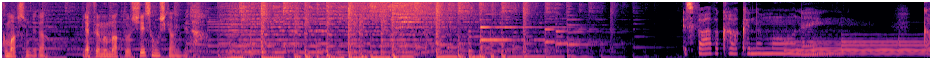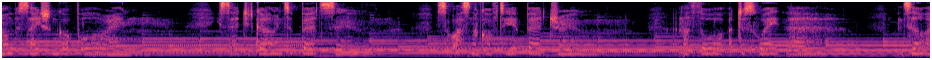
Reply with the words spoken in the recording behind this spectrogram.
고맙습니다. FM 음악도시 성시경입니다. It's five o'clock in the morning. Conversation got boring. You said you'd go into bed soon. So I snuck off to your bedroom. And I thought I'd just wait there until I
